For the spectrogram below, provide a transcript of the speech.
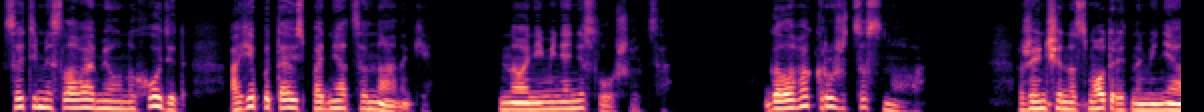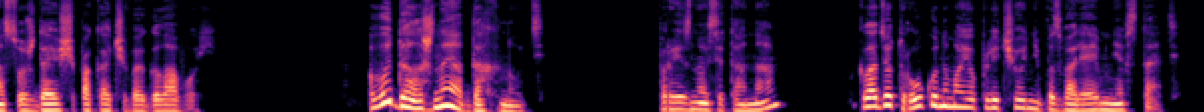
С этими словами он уходит, а я пытаюсь подняться на ноги. Но они меня не слушаются. Голова кружится снова. Женщина смотрит на меня, осуждающе покачивая головой. «Вы должны отдохнуть», — произносит она, кладет руку на мое плечо, не позволяя мне встать.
